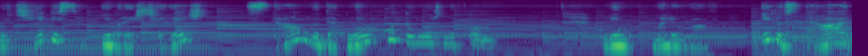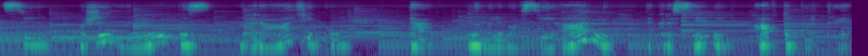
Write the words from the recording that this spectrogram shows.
учитися і, врешті-решт, став видатним художником. Він малював ілюстрації, живопис, графіку та намалював свій гарний та красивий автопортрет.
